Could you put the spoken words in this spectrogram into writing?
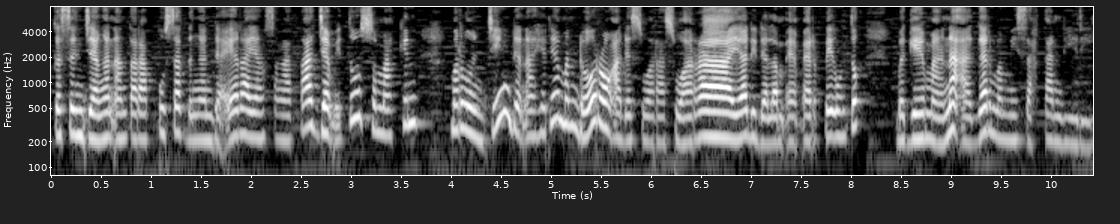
kesenjangan antara pusat dengan daerah yang sangat tajam itu semakin meruncing dan akhirnya mendorong ada suara-suara ya di dalam MRP untuk bagaimana agar memisahkan diri.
